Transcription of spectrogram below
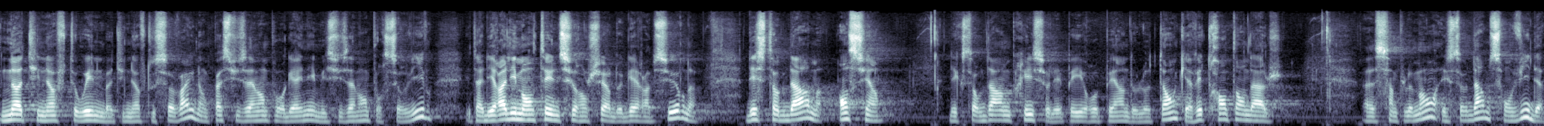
not enough to win but enough to survive, donc pas suffisamment pour gagner mais suffisamment pour survivre, c'est-à-dire alimenter une surenchère de guerre absurde, des stocks d'armes anciens, des stocks d'armes pris sur les pays européens de l'OTAN qui avaient 30 ans d'âge. simplement, les stocks d'armes sont vides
